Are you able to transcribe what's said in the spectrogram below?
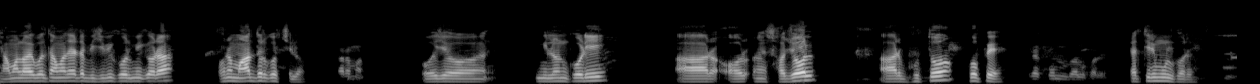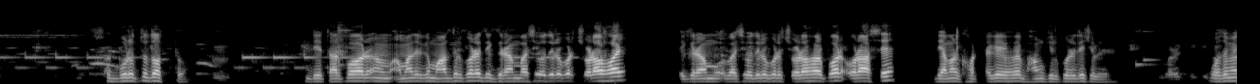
ঝামেলা হয় বলতে আমাদের একটা বিজেপি কর্মী ওরা ওখানে মারধর করছিল। ওই যে মিলন করি আর সজল আর ভূত কোপে এরা তৃণমূল করে। সুব্রত দত্ত। দিয়ে তারপর আমাদেরকে মারধর করে দিয়ে গ্রামবাসী ওদের উপর চড়া হয়। এই গ্রামবাসী ওদের উপরে চড়া হওয়ার পর ওরা আসে দিয়ে আমার ঘরটাকে এভাবে ভাঙচুর করে দিয়ে চলে যায়। প্রথমে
